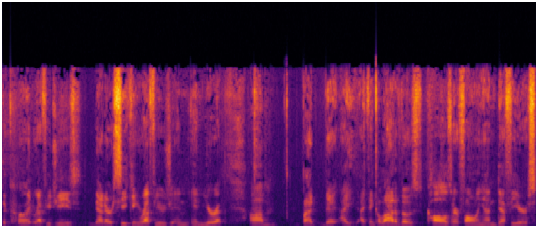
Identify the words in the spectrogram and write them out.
The current refugees that are seeking refuge in, in Europe. Um, but they, I, I think a lot of those calls are falling on deaf ears.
